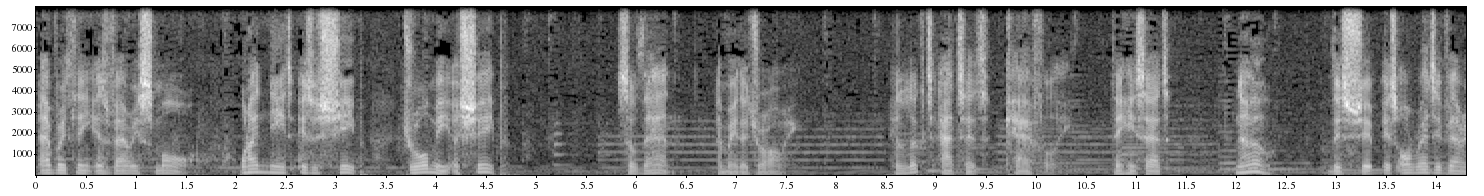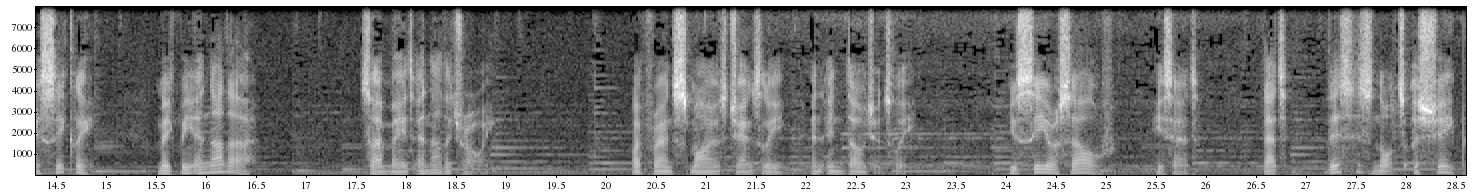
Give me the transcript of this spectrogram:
everything is very small. What I need is a sheep. Draw me a sheep. So then, I made a drawing. He looked at it carefully. Then he said, No, this sheep is already very sickly. Make me another so I made another drawing. My friend smiled gently and indulgently. You see yourself, he said, that this is not a sheep.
